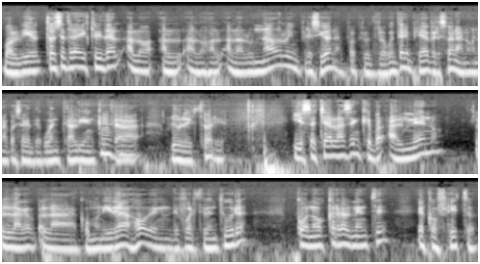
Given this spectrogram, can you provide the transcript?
volvieron. Todo ese trayecto y tal a los, al alumnado lo impresiona, porque te lo cuentan en primera persona, no es una cosa que te cuente alguien que está un libro de historia. Y esas charlas hacen que al menos la, comunidad joven de Fuerteventura conozca realmente el conflicto.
